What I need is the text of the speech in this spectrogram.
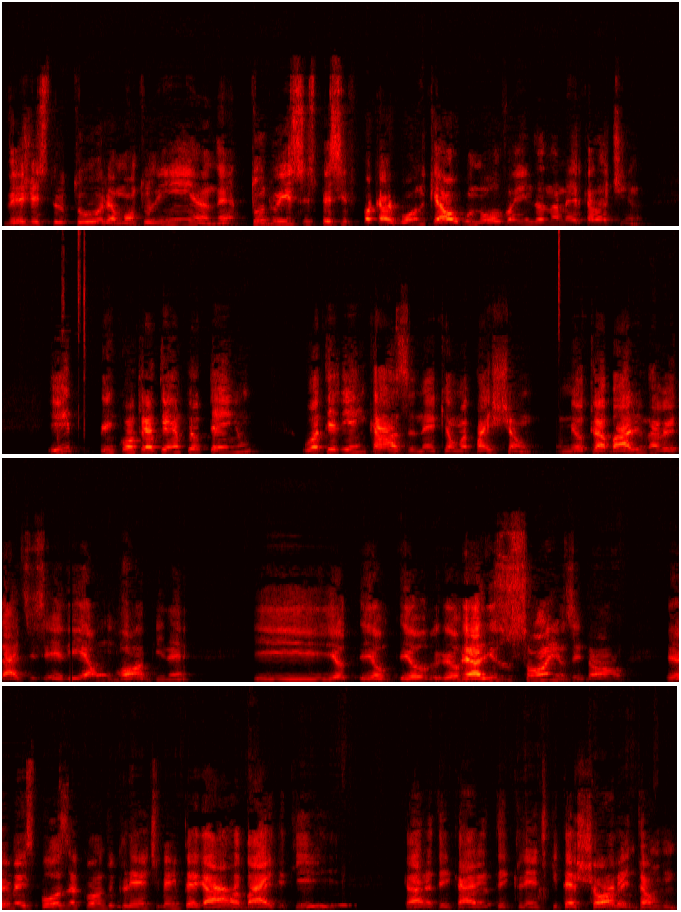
veja a estrutura, monto linha, né? Tudo isso específico para carbono, que é algo novo ainda na América Latina. E, em contratempo, eu tenho o ateliê em casa, né? Que é uma paixão. O meu trabalho, na verdade, ele é um hobby, né? E eu, eu, eu, eu realizo sonhos. Então, eu e minha esposa, quando o cliente vem pegar a bike aqui, cara, tem cara, tem cliente que até chora. Então,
